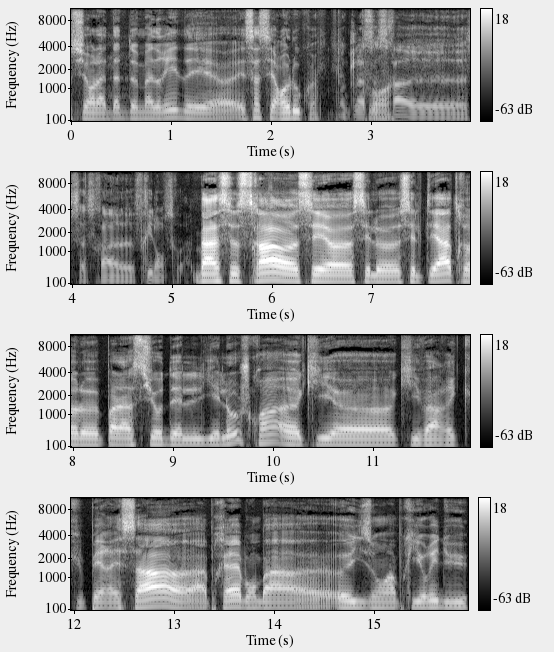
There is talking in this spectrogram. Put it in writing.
sur la date de Madrid et, et ça, c'est relou, quoi. Donc là, ça sera, ça sera freelance, quoi. Bah, ce sera, c'est c'est le, c'est le théâtre, le Palacio del Hielo, je crois, qui, qui va récupérer ça. Euh, après, bon, bah, euh, eux, ils ont a priori du,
